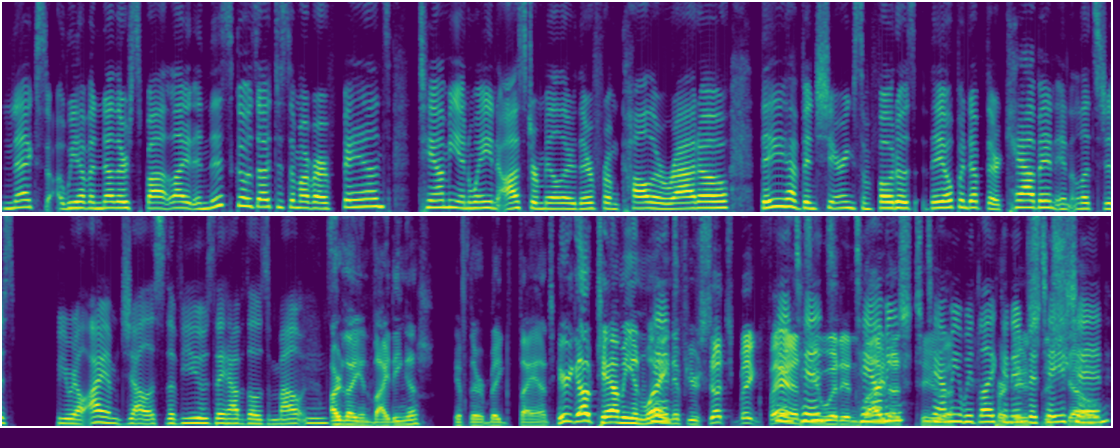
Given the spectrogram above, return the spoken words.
Next, we have another spotlight, and this goes out to some of our fans, Tammy and Wayne Ostermiller. They're from Colorado. They have been sharing some photos. They opened up their cabin, and let's just be real. I am jealous. The views they have those mountains. Are they inviting us? If they're big fans, here you go, Tammy and Wayne. Hint. if you're such big fans, hint, you would invite Tammy, us to. Tammy, we'd like an produce the show. invitation.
